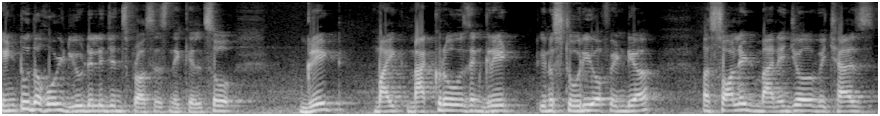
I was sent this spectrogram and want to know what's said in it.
into the whole due diligence process nikhil. So great mic- macros and great you know story of india. A solid manager which has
